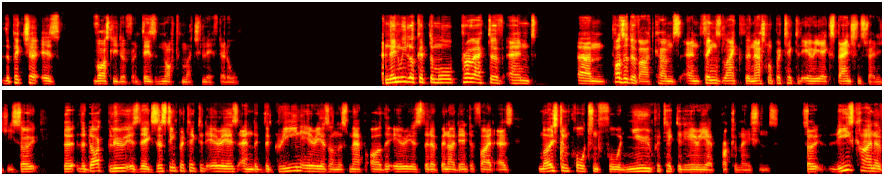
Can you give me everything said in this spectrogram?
the picture is vastly different. There's not much left at all. And then we look at the more proactive and um, positive outcomes and things like the National Protected Area Expansion Strategy. So The, the dark blue is the existing protected areas and the, the green areas on this map are the areas that have been identified as most important for new protected area proclamations. So these kind of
